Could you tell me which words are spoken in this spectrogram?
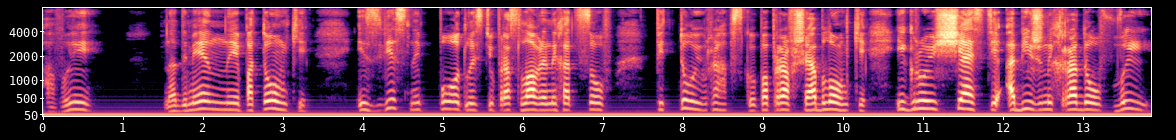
А вы, надменные потомки, Известной подлостью прославленных отцов, пятою рабскую, поправшие обломки, игрою счастья обиженных родов, вы,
